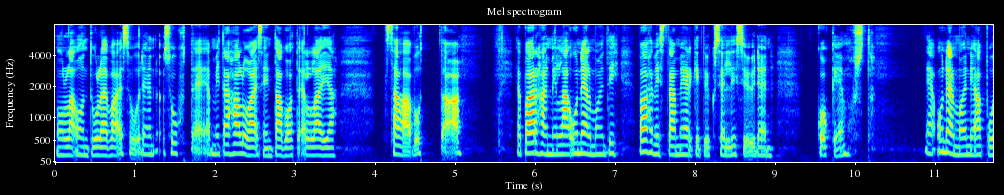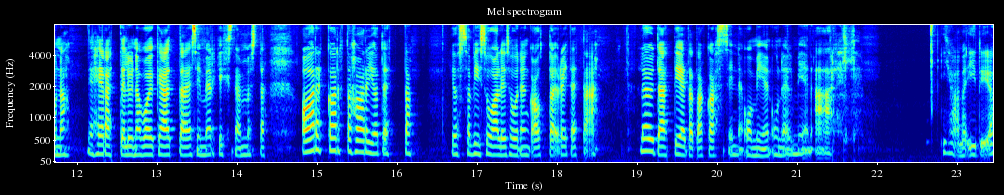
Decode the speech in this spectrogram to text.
mulla on tulevaisuuden suhteen ja mitä haluaisin tavoitella ja saavuttaa. Ja parhaimmillaan unelmointi vahvistaa merkityksellisyyden kokemusta. Ja unelmoinnin apuna ja herättelynä voi käyttää esimerkiksi tämmöistä aarekarttaharjoitetta, jossa visuaalisuuden kautta yritetään löytää tietä takaisin sinne omien unelmien äärelle. Ihana idea.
